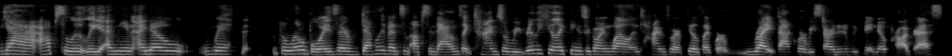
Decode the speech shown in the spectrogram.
Yeah, absolutely. I mean, I know with the little boys, there have definitely been some ups and downs, like times where we really feel like things are going well, and times where it feels like we're right back where we started and we've made no progress.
